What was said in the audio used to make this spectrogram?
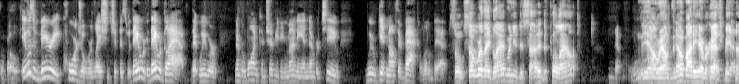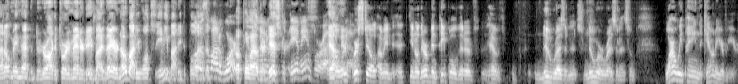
For both. It was a very cordial relationship. As they were, they were glad that we were number one contributing money, and number two, we were getting off their back a little bit. So, so were they glad when you decided to pull out? No. Yeah, well, nobody ever has been. I don't mean that in a derogatory manner to anybody there. Nobody wants anybody to pull Well, out. it's a of- lot of work. uh, pull It was out a their lot of work district. for them and for us. Yeah. Well, we're, so- we're still. I mean, it- you know, there have been people that have have new residents, newer residents, and why are we paying the county every year?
